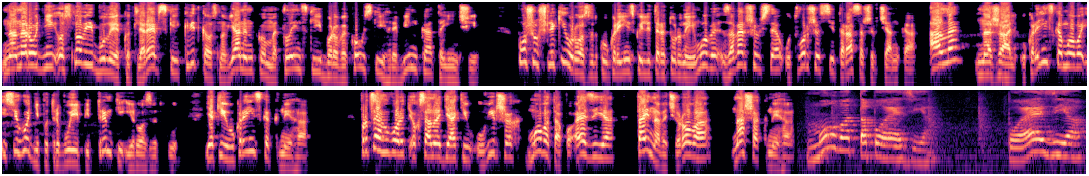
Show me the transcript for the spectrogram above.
на народній основі були Котляревський, Квітка Основ'яненко, Метлинський, Боровиковський, Гребінка та інші. Пошук шляхів розвитку української літературної мови завершився у творчості Тараса Шевченка. Але, на жаль, українська мова і сьогодні потребує підтримки і розвитку, як і українська книга. Про це говорить Оксана Дяків у віршах Мова та поезія Тайна вечорова. Наша книга. Мова та поезія. Поезія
